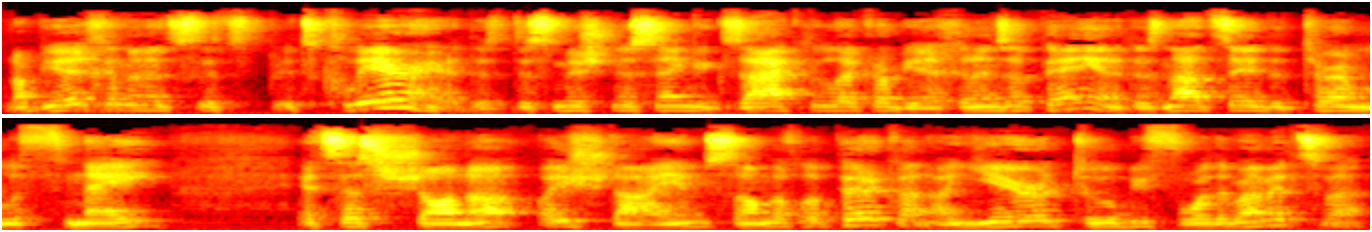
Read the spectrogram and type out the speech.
Rabbi Yechanan, it's, it's, it's clear here. This, this mission is saying exactly like Rabbi Yechanan's opinion. It does not say the term lefnei. It says shana oishtayim samach lepirkan, a year or two before the bar mitzvah.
